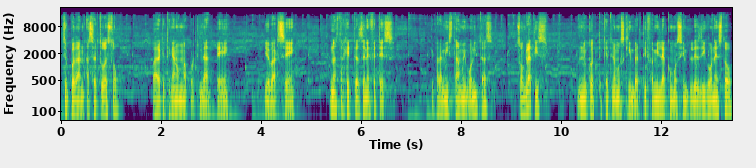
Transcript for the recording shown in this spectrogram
se puedan hacer todo esto para que tengan una oportunidad de llevarse unas tarjetas de NFTs que para mí están muy bonitas. Son gratis. Lo único que tenemos que invertir familia, como siempre les digo en esto,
